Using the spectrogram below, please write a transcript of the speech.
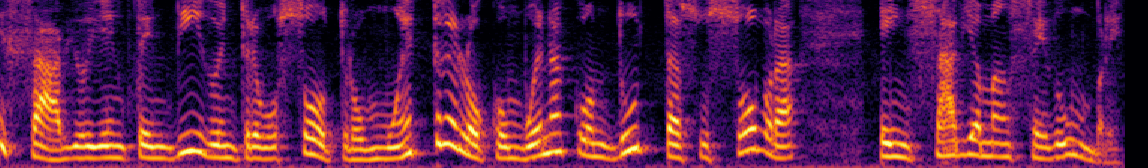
es sabio y entendido entre vosotros? Muéstrelo con buena conducta sus obras en sabia mansedumbre.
